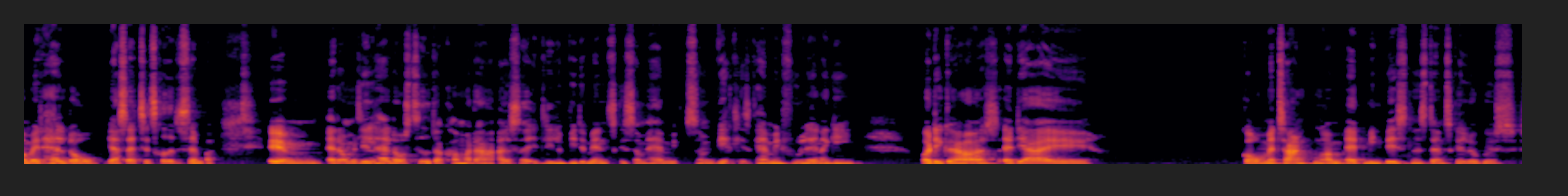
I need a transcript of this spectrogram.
om et halvt år, jeg er sat til 3. december, øhm, at om et lille halvt års tid, der kommer der altså et lille bitte menneske, som, have, som virkelig skal have min fulde energi. Og det gør også, at jeg øh, går med tanken om, at min business, den skal lukkes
